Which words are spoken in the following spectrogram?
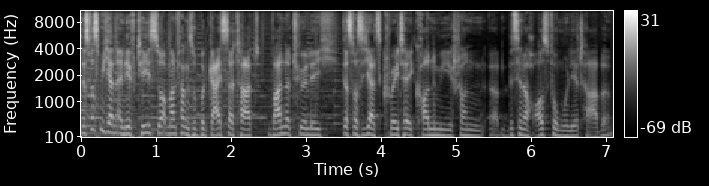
Das, was mich an NFTs so am Anfang so begeistert hat, war natürlich das, was ich als Creator Economy schon äh, ein bisschen auch ausformuliert habe.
